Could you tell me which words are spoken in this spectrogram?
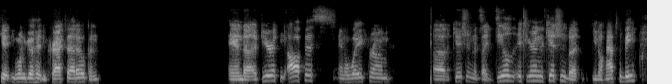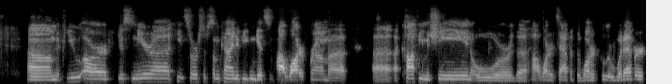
kit, you want to go ahead and crack that open. And uh, if you're at the office and away from uh, the kitchen, it's ideal if you're in the kitchen, but you don't have to be. Um, if you are just near a heat source of some kind, if you can get some hot water from a, a coffee machine or the hot water tap at the water cooler, whatever,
